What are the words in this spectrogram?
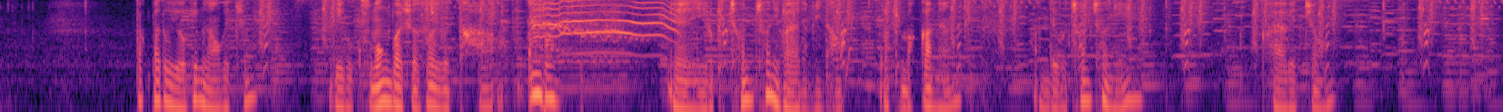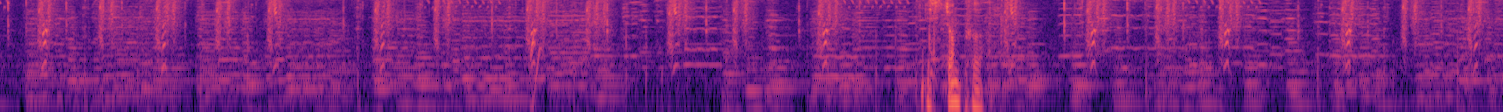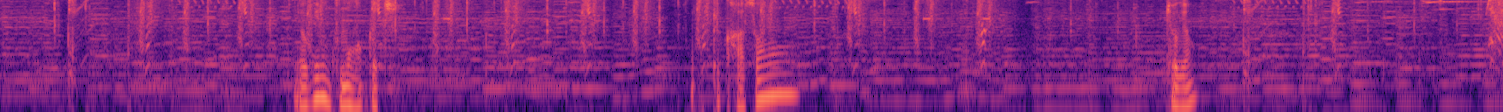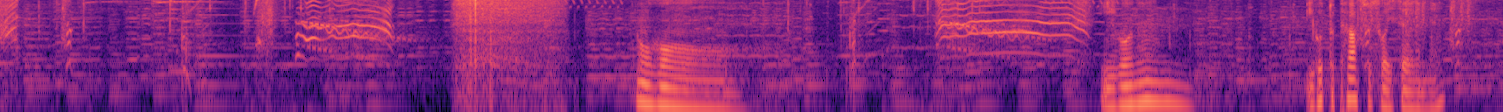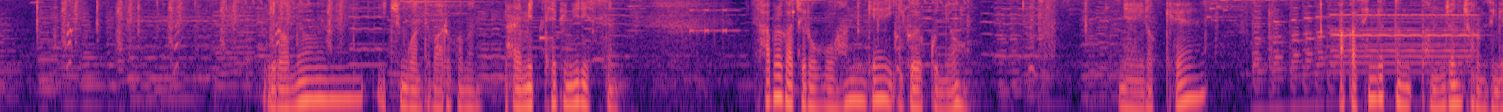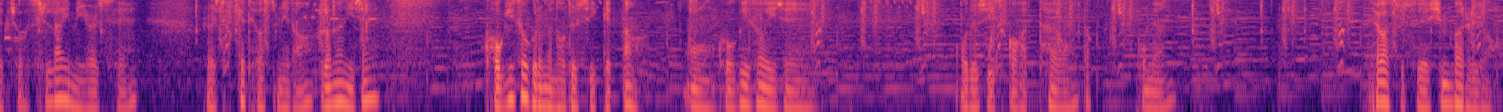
딱 봐도 여기로 나오겠죠? 근데 이거 구멍밭이어서 이거 다 한번 예 이렇게 천천히 가야 됩니다. 이렇게 막 가면 안 되고 천천히 가야겠죠. 점프 여기는 구멍 없겠지 이렇게 가서 저기요? 오호 이거는 이것도 페가수스가 있어야겠네. 이러면 이 친구한테 말을 거면 발밑에 비밀이 있음. 삽을 가지려고 한 게 이거였군요. 예, 이렇게 아까 생겼던 던전처럼 생겼죠. 슬라임의 열쇠를 찾게 되었습니다. 그러면 이제 거기서 그러면 얻을 수 있겠다. 어, 거기서 이제 얻을 수 있을 것 같아요. 딱 보면 페가수스의 신발을요.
